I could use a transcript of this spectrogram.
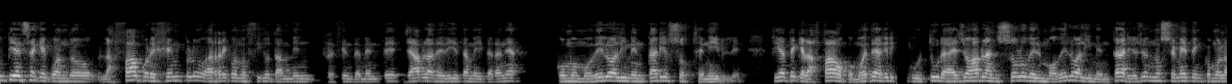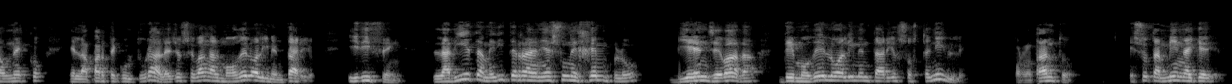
Tú piensas que cuando la FAO, por ejemplo, ha reconocido también recientemente, ya habla de dieta mediterránea como modelo alimentario sostenible. Fíjate que la FAO, como es de agricultura, ellos hablan solo del modelo alimentario, ellos no se meten como la UNESCO en la parte cultural, ellos se van al modelo alimentario y dicen, la dieta mediterránea es un ejemplo bien llevada de modelo alimentario sostenible. Por lo tanto, eso también hay que,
